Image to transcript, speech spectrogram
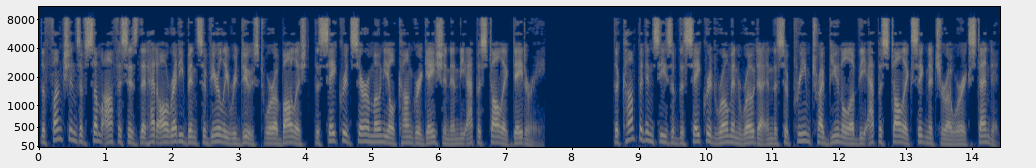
The functions of some offices that had already been severely reduced were abolished, the Sacred Ceremonial Congregation and the Apostolic Datary. The competencies of the Sacred Roman Rota and the Supreme Tribunal of the Apostolic Signatura were extended.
